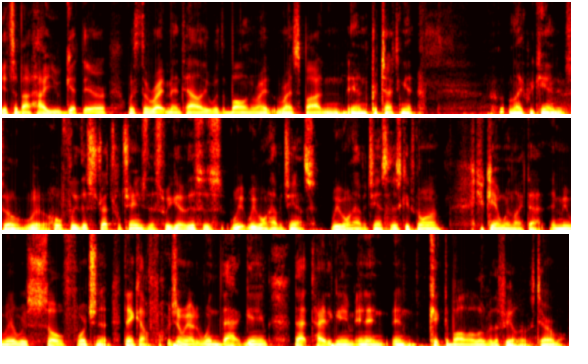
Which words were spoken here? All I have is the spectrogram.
It's about how you get there with the right mentality, with the ball in the right right spot, and and protecting it like we can do. So hopefully this stretch will change this. We get this is we, we won't have a chance. We won't have a chance. If this keeps going on, you can't win like that. I mean, we're, we're so fortunate. Think how fortunate we are to win that game, that tight a game, and, and and kick the ball all over the field. It was terrible.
